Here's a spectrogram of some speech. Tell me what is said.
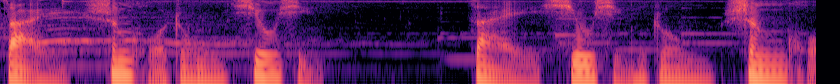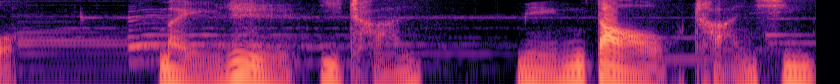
在生活中修行，在修行中生活，每日一禅，明道禅心。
